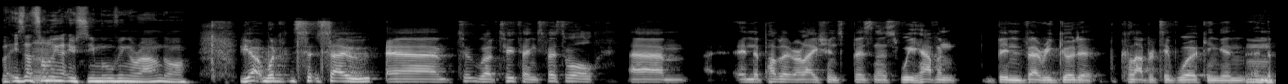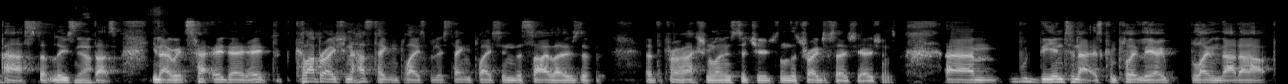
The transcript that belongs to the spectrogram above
But is that mm. something that you see moving around, or? Yeah, well, so um, two, well, two things. First of all, um, in the public relations business, we haven't been very good at collaborative working in, mm. in the mm. past. At least yeah. that's you know it's it, it, collaboration has taken place, but it's taken place in the silos of, of the professional institutes and the trade associations. Um, the internet has completely blown that up.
